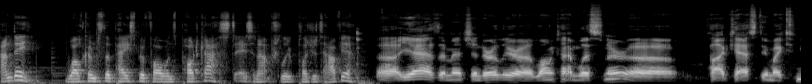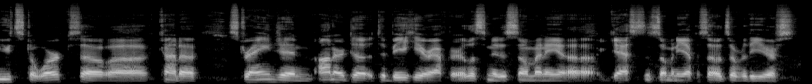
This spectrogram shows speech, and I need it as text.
Andy, welcome to the Pacey Performance Podcast. It's an absolute pleasure to have you. Uh, yeah, as I mentioned earlier, a long-time listener, uh, podcast through my commutes to work. So uh, kind of strange and honored to, to be here after listening to so many uh, guests and so many episodes over the years.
